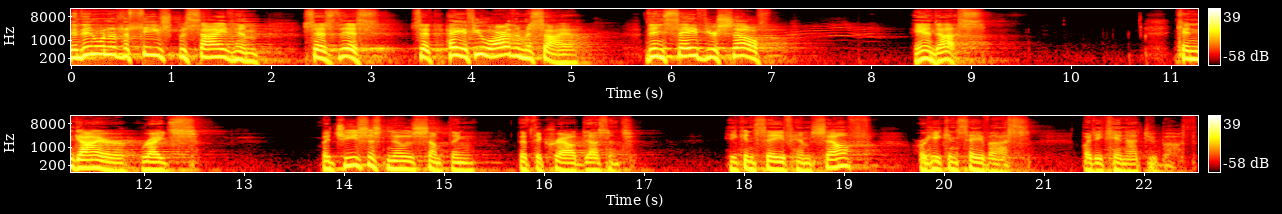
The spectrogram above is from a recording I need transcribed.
And then one of the thieves beside him says this said, Hey, if you are the Messiah, then save yourself and us. Ken Gire writes, But Jesus knows something that the crowd doesn't. He can save himself or he can save us, but he cannot do both.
